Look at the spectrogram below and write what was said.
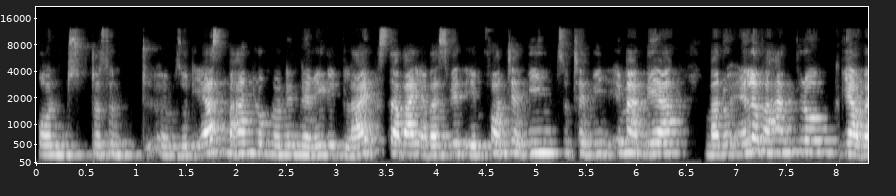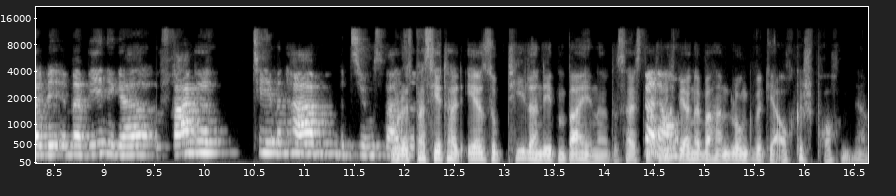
Und das sind ähm, so die ersten Behandlungen und in der Regel bleibt es dabei, aber es wird eben von der Termin zu Termin immer mehr manuelle Behandlung, ja, weil wir immer weniger Frage Themen haben, beziehungsweise. Oder es passiert halt eher subtiler nebenbei, ne? Das heißt, natürlich genau. während der Behandlung wird ja auch gesprochen, ja.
